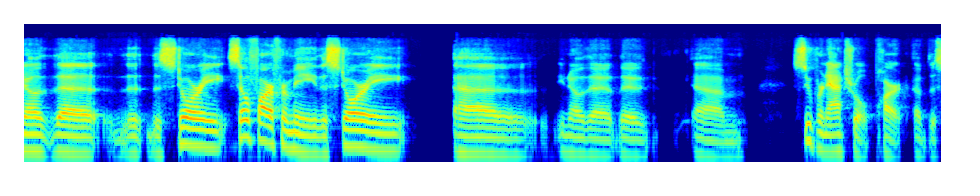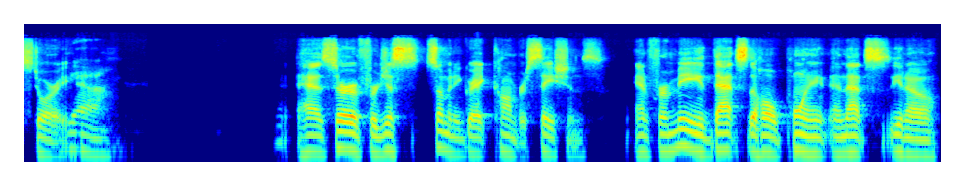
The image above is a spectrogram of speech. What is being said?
know, the the the story so far for me, the story uh, you know, the the um supernatural part of the story. Yeah. Has served for just so many great conversations. And for me, that's the whole point. And that's, you know,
